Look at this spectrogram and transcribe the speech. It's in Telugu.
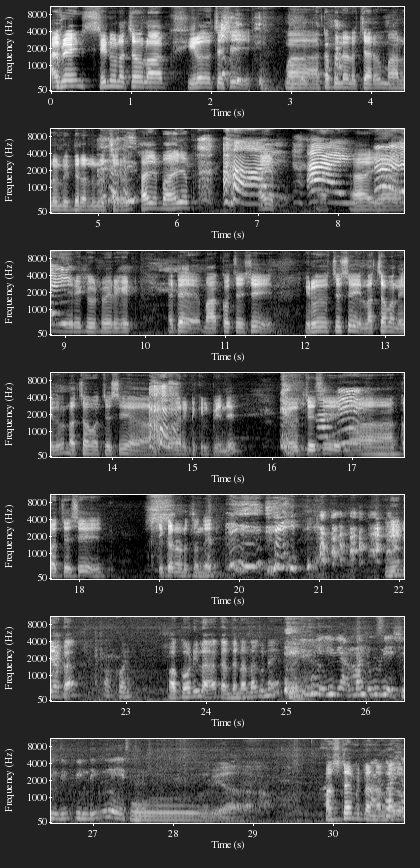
హాయ్ ఫ్రెండ్స్ శ్రీను లచ్చవ్ బ్లాగ్. ఈరోజు వచ్చేసి మా అక్క పిల్లలు వచ్చారు మా అల్లుళ్ళు ఇద్దరు అల్లుళ్ళు వచ్చారు. హాయ్ అప్ప హాయ్ అప్ప hi hi hi. Very good very good అయితే మా అక్క వచ్చేసి ఈరోజు వచ్చేసి లచ్చవ్వ లేదు. లచ్చవ్వ వచ్చేసి అమ్మగారింటికి వెళ్ళిపోయింది. ఈరోజు వచ్చేసి మా అక్క వచ్చేసి చికెన్ వండుతుంది. ఏంటి అక్క? పకోడీ. పకోడీలా? గంత నల్లగున్నాయి ఇది అమ్మ చేసింది పిండి. ఫస్ట్ టైం ఇట్లా నల్లగా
